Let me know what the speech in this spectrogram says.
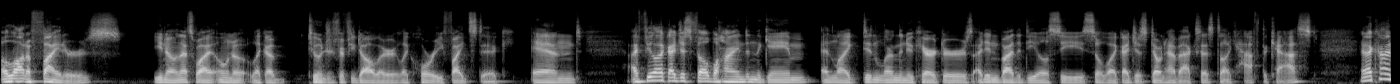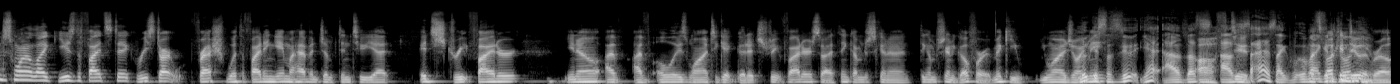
a lot of fighters, you know, and that's why I own a like a two hundred fifty dollar like Hori fight stick. And I feel like I just fell behind in the game and like didn't learn the new characters. I didn't buy the DLC, so like I just don't have access to like half the cast. And I kind of just want to like use the fight stick, restart fresh with a fighting game I haven't jumped into yet. It's Street Fighter. You know, I've I've always wanted to get good at Street Fighter, so I think I'm just gonna think I'm just gonna go for it. Mickey, you want to join Lucas, me? let's do it. Yeah, I was, I was, Oh, I was dude. I was like, am I Let's gonna fucking do it, you? bro.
